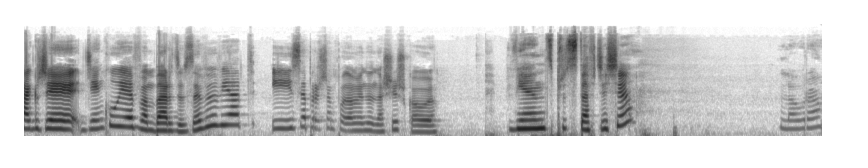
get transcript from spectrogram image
Także dziękuję Wam bardzo za wywiad i zapraszam ponownie do naszej szkoły. Więc przedstawcie się. Laura?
